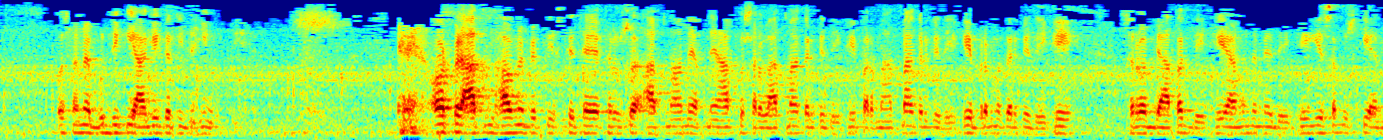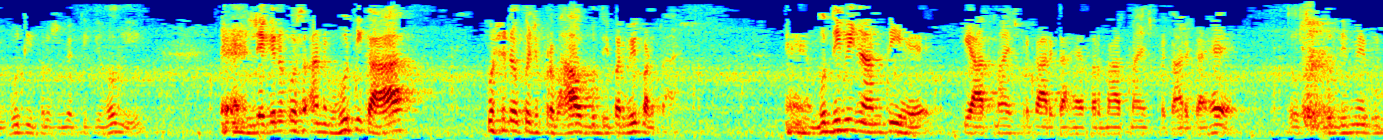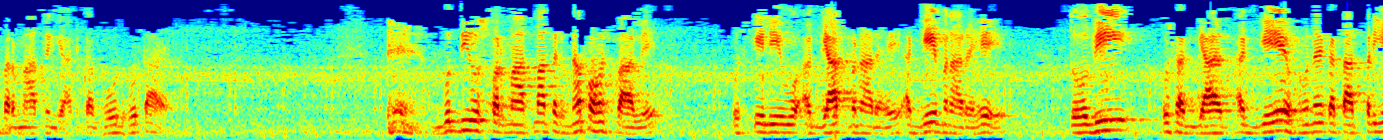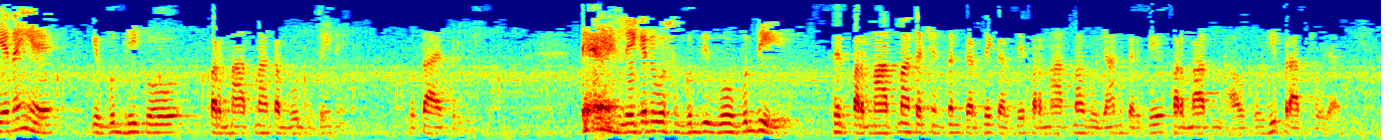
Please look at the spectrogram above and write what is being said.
उस समय बुद्धि की आगे गति नहीं होती है। और फिर आत्मभाव में व्यक्ति स्थित है, फिर उस आत्मा में अपने आप को सर्वात्मा करके देखे, परमात्मा करके देखे, ब्रह्म करके देखे, सर्वव्यापक देखे, आनंद में देखे, ये सब उसकी अनुभूति फिर उस व्यक्ति की होगी। लेकिन उस अनुभूति का कुछ न कुछ प्रभाव बुद्धि पर भी पड़ता है। बुद्धि भी जानती है कि आत्मा इस प्रकार का है, परमात्मा इस प्रकार का है तो उस बुद्धि में भी परमात्मा ज्ञान का बोध होता है। बुद्धि उस परमात्मा तक न पहुँच पावे, उसके लिए वो अज्ञात बना रहे अज्ञे बना रहे तो भी उस अज्ञात, अज्ञेय होने का तात्पर्य नहीं है कि बुद्धि को परमात्मा का बोध होता ही नहीं, होता है फिर भी। लेकिन उस बुद्धि, वो बुद्धि फिर परमात्मा का चिंतन करते करते, परमात्मा को जान करके परमात्मा भाव को ही प्राप्त हो जाती है।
